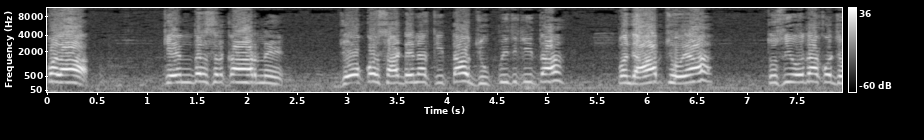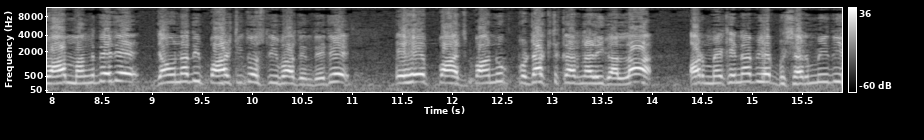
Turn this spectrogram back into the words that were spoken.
ਭਲਾ ਕੇਂਦਰ ਸਰਕਾਰ ਨੇ ਜੋ ਕੁਝ ਸਾਡੇ ਨਾਲ ਕੀਤਾ ਉਹ ਯੂਪੀ 'ਚ ਕੀਤਾ ਪੰਜਾਬ 'ਚ ਹੋਇਆ ਤੁਸੀਂ ਉਹਦਾ ਕੋਈ ਜਵਾਬ ਮੰਗਦੇ ਜੇ ਜਾਂ ਉਹਨਾਂ ਦੀ ਪਾਰਟੀ ਤੋਂ ਅਸਤੀਫਾ ਦਿੰਦੇ ਜੇ? ਇਹ ਭਾਜਪਾ ਨੂੰ ਪ੍ਰੋਡਕਟ ਕਰਨ ਵਾਲੀ ਗੱਲ ਆ ਔਰ ਮੈਂ ਕਹਿੰਦਾ ਵੀ ਇਹ ਬਸ਼ਰਮੀ ਦੀ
